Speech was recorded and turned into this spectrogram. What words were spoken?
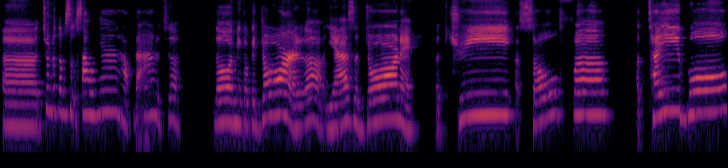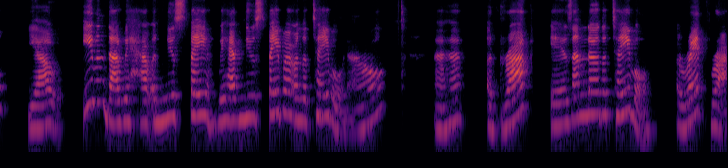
Ờ, chút nữa tâm sự sau nha, học đã được chưa? Rồi, mình có cái door nữa. Yes, a door này, a tree, a sofa, a table. Yeah, even that we have a newspaper we have newspaper on the table now uh-huh. a drug is under the table a red rug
